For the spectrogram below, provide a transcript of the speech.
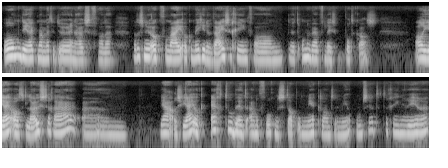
om direct maar met de deur in huis te vallen. Dat is nu ook voor mij ook een beetje de wijziging van het onderwerp van deze podcast al jij als luisteraar, ehm, ja, als jij ook echt toe bent aan de volgende stap om meer klanten en meer omzet te genereren,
